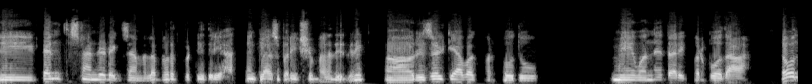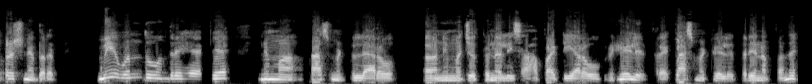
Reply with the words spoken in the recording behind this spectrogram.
ಈ ಟೆಂತ್ ಸ್ಟ್ಯಾಂಡರ್ಡ್ ಎಕ್ಸಾಮ್ ಎಲ್ಲ ಬರೆದ್ಬಿಟ್ಟಿದ್ರಿ ಹತ್ತನೇ ಕ್ಲಾಸ್ ಪರೀಕ್ಷೆ ಬರೆದಿದ್ರಿ ರಿಸಲ್ಟ್ ಯಾವಾಗ ಬರ್ಬೋದು? ಮೇ ಒಂದನೇ ತಾರೀಕು ಬರ್ಬೋದಾ? ಒಂದ್ ಪ್ರಶ್ನೆ ಬರುತ್ತೆ. ಮೇ ಒಂದು ಅಂದ್ರೆ ಯಾಕೆ? ನಿಮ್ಮ ಕ್ಲಾಸ್ಮೇಟ್ ಅಲ್ಲಿ ಯಾರೋ ನಿಮ್ಮ ಜೊತೆನಲ್ಲಿ ಸಹಪಾಠಿ ಯಾರೋ ಒಬ್ರು ಹೇಳಿರ್ತಾರೆ. ಕ್ಲಾಸ್ಮೇಟ್ ಹೇಳಿರ್ತಾರೆ. ಏನಪ್ಪಾ ಅಂದ್ರೆ,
